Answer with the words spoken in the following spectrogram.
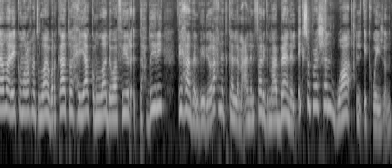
السلام عليكم ورحمة الله وبركاته. حياكم الله دوافير التحضيري في هذا الفيديو. راح نتكلم عن الفرق ما بين ال expression وال equation.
